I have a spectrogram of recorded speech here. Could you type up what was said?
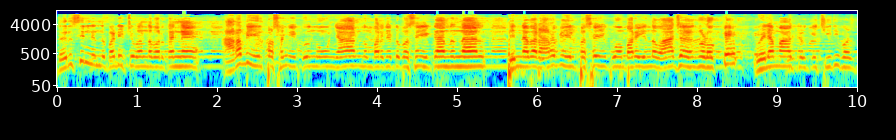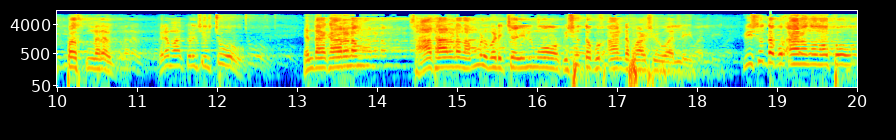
ദർസിൽ നിന്ന് പഠിച്ചു വന്നവർ തന്നെ അറബിയിൽ പ്രസംഗിക്കുന്നു ഞാൻ എന്നും പറഞ്ഞിട്ട് പ്രസംഗിക്കാൻ നിന്നാൽ പിന്നെ അവർ അറബിയിൽ പ്രസംഗിക്കുമ്പോൾ പറയുന്ന വാചകങ്ങളൊക്കെ വിലമാക്കൾക്ക് ചിരി വിലമാക്കൾ ചിരിച്ചു പോകും. എന്താ കാരണം? സാധാരണ നമ്മൾ പഠിച്ച ഇൽമോ വിശുദ്ധ ഖുർആന്റെ ഭാഷയോ അല്ലേ? വിശുദ്ധ ഖുർആൻ ഒന്ന് നോക്കൂ.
